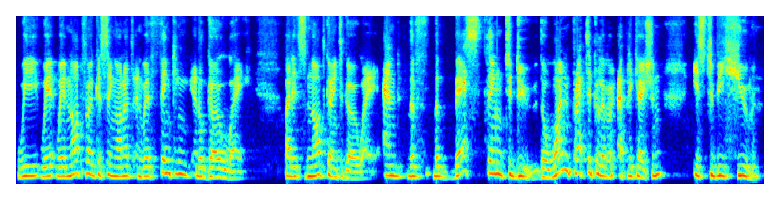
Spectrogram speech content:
We we're, we're not focusing on it and we're thinking it'll go away but it's not going to go away. And the the best thing to do the one practical application is to be human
